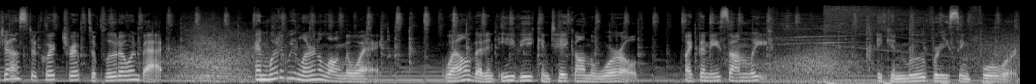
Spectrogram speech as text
Just a quick trip to Pluto and back. And what did we learn along the way? Well, that an EV can take on the world, like the Nissan Leaf. It can move racing forward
